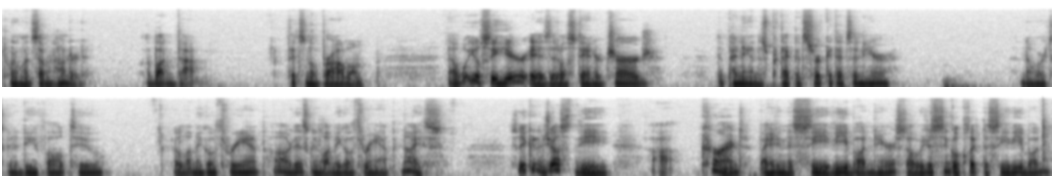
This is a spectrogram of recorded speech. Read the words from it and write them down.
21700 with a button top. Fits no problem. Now what you'll see here is it'll standard charge depending on this protected circuit that's in here. I know where it's going to default to. It'll let me go 3 amp. Oh, it is going to let me go 3 amp. Nice. So you can adjust the uh, current by hitting the CV button here. So we just single click the CV button.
